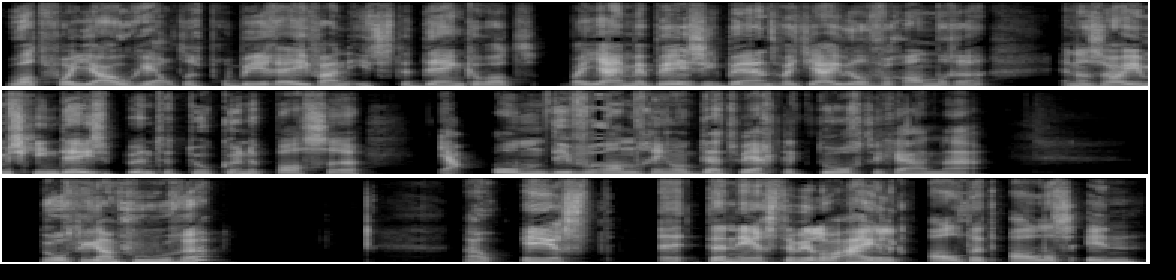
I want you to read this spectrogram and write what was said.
wat voor jou geldt. Dus probeer even aan iets te denken wat, waar jij mee bezig bent, wat jij wil veranderen. En dan zou je misschien deze punten toe kunnen passen ja, om die verandering ook daadwerkelijk door te gaan, uh, door te gaan voeren. Nou, eerst, eh, ten eerste willen we eigenlijk altijd alles in,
